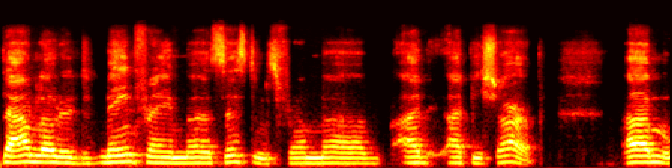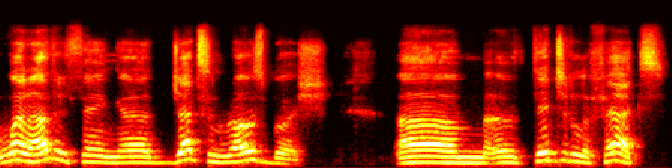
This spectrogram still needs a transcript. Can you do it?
downloaded mainframe uh, systems from uh, IP Sharp. Um, one other thing, uh, Judson Rosebush, um, Digital Effects,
